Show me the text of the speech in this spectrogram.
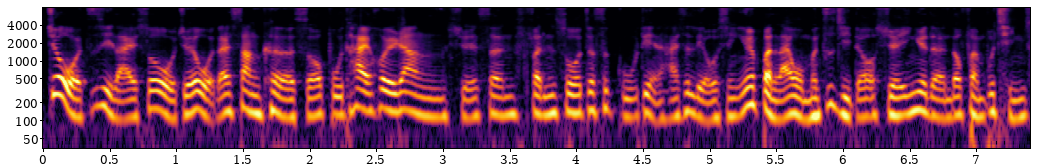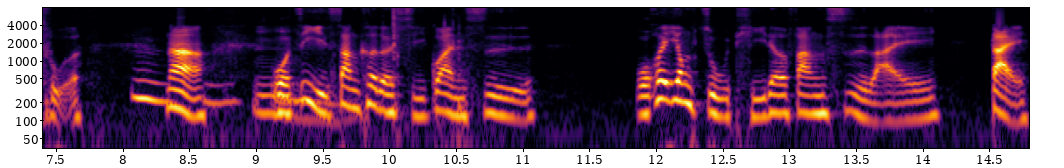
就我自己来说，我觉得我在上课的时候不太会让学生分说这是古典还是流行，因为本来我们自己都学音乐的人都分不清楚了。嗯，那嗯我自己上课的习惯是，我会用主题的方式来带，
